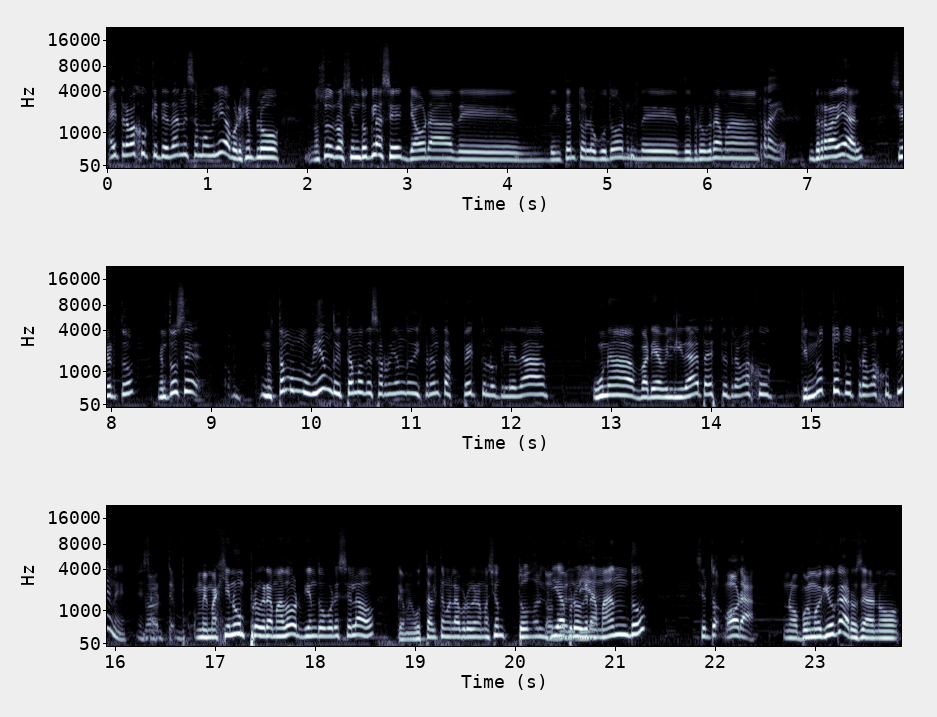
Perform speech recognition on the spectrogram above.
hay trabajos que te dan esa movilidad. Por ejemplo, nosotros haciendo clases, y ahora de, de intento locutor de, de programa Radial. de radial, ¿cierto? Entonces, nos estamos moviendo y estamos desarrollando diferentes aspectos, lo que le da una variabilidad a este trabajo que no todo trabajo tiene. Exacto. Me imagino un programador viendo por ese lado, que me gusta el tema de la programación, todo el Todo día el día. programando, ¿cierto? Ahora, no podemos equivocar, o sea, no,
